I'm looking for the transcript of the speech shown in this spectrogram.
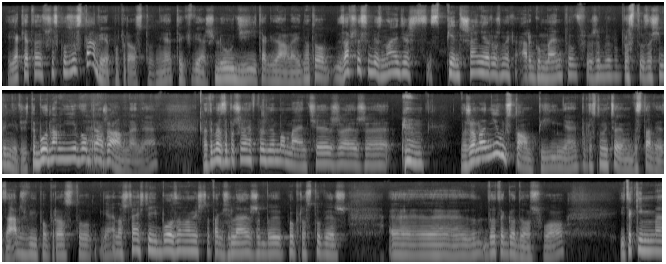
Jak ja to wszystko zostawię po prostu, nie? Tych, wiesz, ludzi i tak dalej, no to zawsze sobie znajdziesz spiętrzenie różnych argumentów, żeby po prostu za siebie nie wziąć. To było dla mnie niewyobrażalne, nie? Natomiast zobaczyłem w pewnym momencie, że, że, no, że ona nie ustąpi, nie? Po prostu, no co, ją wystawię za drzwi po prostu, nie? Na szczęście nie było ze mną jeszcze tak źle, żeby po prostu, wiesz, e, do, do tego doszło. I takim e,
